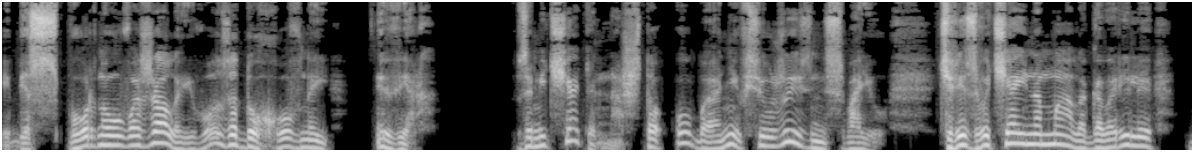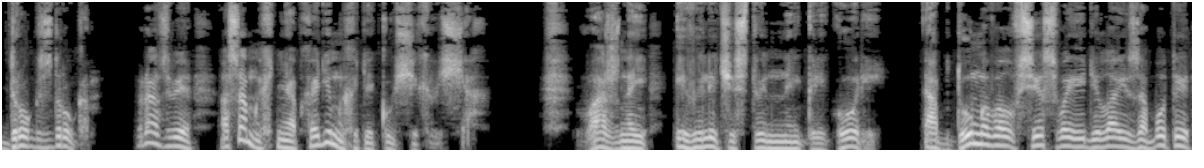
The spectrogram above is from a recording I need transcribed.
и бесспорно уважала его за духовный верх. Замечательно, что оба они всю жизнь свою чрезвычайно мало говорили друг с другом, разве о самых необходимых и текущих вещах. Важный и величественный Григорий обдумывал все свои дела и заботы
